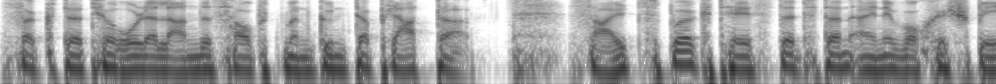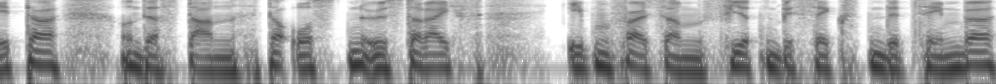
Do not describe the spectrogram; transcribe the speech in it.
sagt der Tiroler Landeshauptmann Günter Platter. Salzburg testet dann eine Woche später und erst dann der Osten Österreichs. Ebenfalls am 4. bis 6. Dezember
